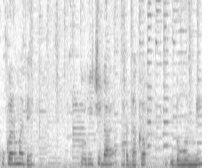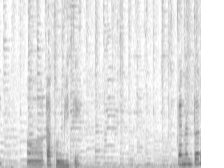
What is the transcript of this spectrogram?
कुकरमध्ये तुरीची डाळ अर्धा कप धुवून मी टाकून घेते. त्यानंतर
